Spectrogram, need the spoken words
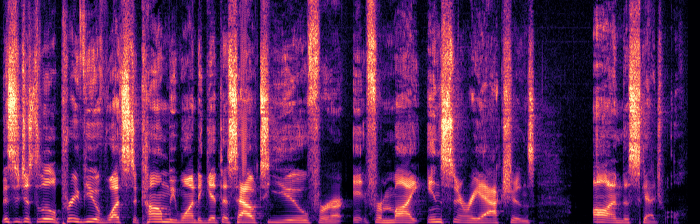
This is just a little preview of what's to come. We wanted to get this out to you for, for my instant reactions on the schedule.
